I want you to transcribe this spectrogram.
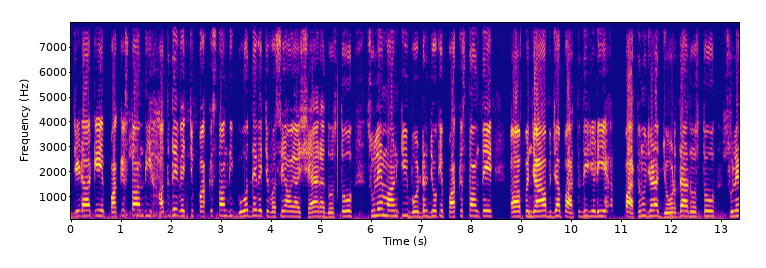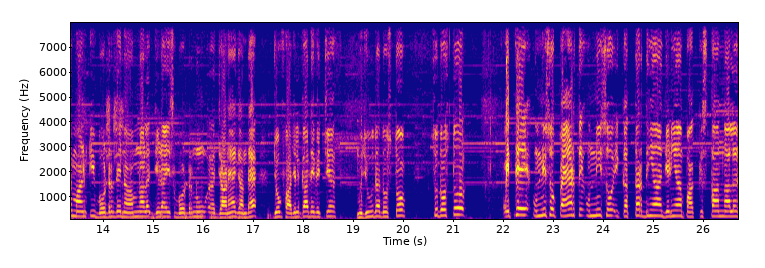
ਜਿਹੜਾ ਕਿ ਪਾਕਿਸਤਾਨ ਦੀ ਹੱਦ ਦੇ ਵਿੱਚ, ਪਾਕਿਸਤਾਨ ਦੀ ਗੋਦ ਦੇ ਵਿੱਚ ਵਸਿਆ ਹੋਇਆ ਸ਼ਹਿਰ ਹੈ ਦੋਸਤੋ। ਸੁਲੇਮਾਨ ਕੀ ਬਾਰਡਰ ਜੋ ਕਿ ਪਾਕਿਸਤਾਨ ਤੇ ਪੰਜਾਬ ਜਾਂ ਭਾਰਤ ਦੀ ਜਿਹੜੀ, ਭਾਰਤ ਨੂੰ ਜਿਹੜਾ ਜੋੜਦਾ ਹੈ ਦੋਸਤੋ, ਸੁਲੇਮਾਨ ਕੀ ਬਾਰਡਰ ਦੇ ਨਾਮ ਨਾਲ ਜਿਹੜਾ ਇਸ ਬਾਰਡਰ ਨੂੰ ਜਾਣਿਆ ਜਾਂਦਾ ਹੈ, ਜੋ ਫਾਜ਼ਿਲਕਾ ਦੇ ਵਿੱਚ ਮੌਜੂਦ ਹੈ ਦੋਸਤੋ। ਸੋ ਦੋਸਤੋ, ਇੱਥੇ 1965 ਤੇ 1971 ਦੀਆਂ ਜਿਹੜੀਆਂ ਪਾਕਿਸਤਾਨ ਨਾਲ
